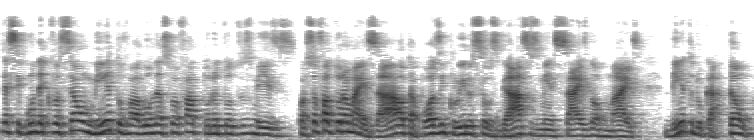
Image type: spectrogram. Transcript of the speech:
E a segunda é que você aumenta o valor da sua fatura todos os meses. Com a sua fatura mais alta, após incluir os seus gastos mensais normais dentro do cartão,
